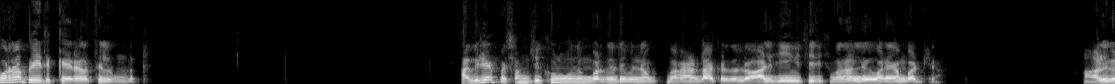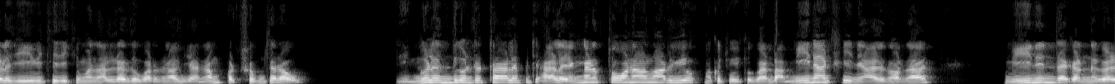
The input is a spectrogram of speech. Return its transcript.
കുറെ പേര് കേരളത്തിൽ ഉണ്ട്. അവരെ പ്രശംസിക്കണമെന്നും പറഞ്ഞിട്ട് പിന്നെ ബഹളം ഉണ്ടാക്കരുതല്ലോ. ആൾ ജീവിച്ചിരിക്കുമ്പോൾ നല്ലത് പറയാൻ പാടില്ല. ആളുകൾ ജീവിച്ചിരിക്കുമ്പോൾ നല്ലത് പറഞ്ഞാൽ ജനം പ്രക്ഷുബ്ധരാകും നിങ്ങൾ എന്ത് കണ്ടിട്ട് അയാളെ പറ്റി അയാൾ എങ്ങനെ തോന്നാന്ന് അറിയോ എന്നൊക്കെ ചോദിക്കും. വേണ്ട മീനാക്ഷി ന്യായം പറഞ്ഞാൽ മീനിന്റെ കണ്ണുകൾ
